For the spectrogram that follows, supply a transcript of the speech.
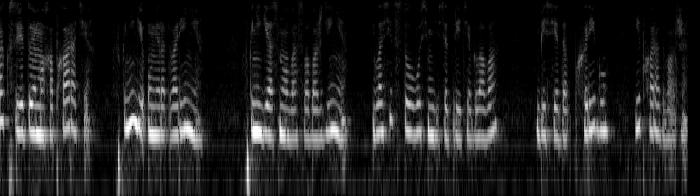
Так в Святой Махабхарате, в книге «Умиротворение», в книге «Основы освобождения» гласит 183 глава «Беседа Пхригу и Бхарадваджи».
